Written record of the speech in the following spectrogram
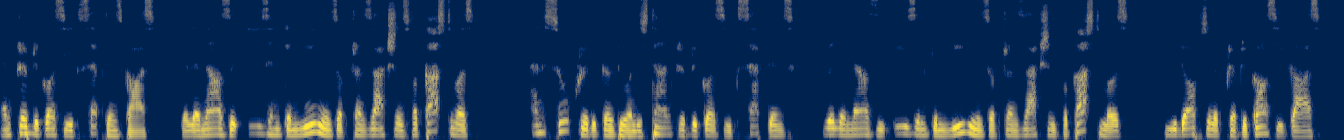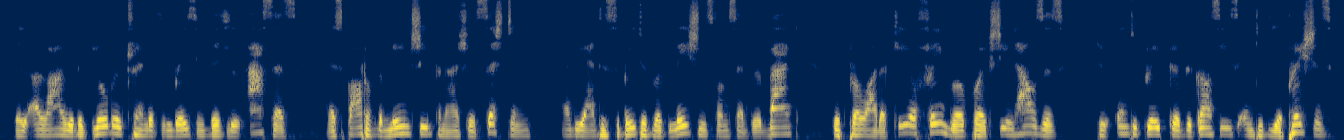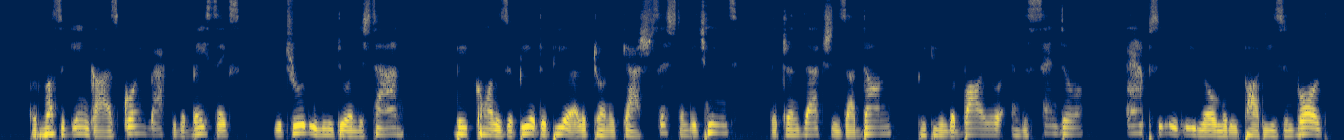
and cryptocurrency acceptance cards will enhance the ease and convenience of transactions for customers. And so critical to understand cryptocurrency acceptance will enhance the ease and convenience of transaction for customers. The adoption of cryptocurrency cards will align with the global trend of embracing digital assets as part of the mainstream financial system, and the anticipated regulations from central bank would provide a clear framework for exchange houses to integrate cryptocurrencies into the operations. But once again, guys, going back to the basics, you truly need to understand Bitcoin is a peer to peer electronic cash system, which means the transactions are done between the buyer and the sender. Absolutely no middle parties involved.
